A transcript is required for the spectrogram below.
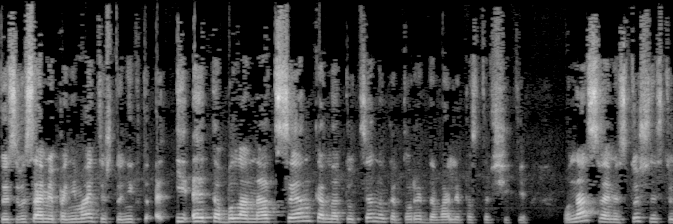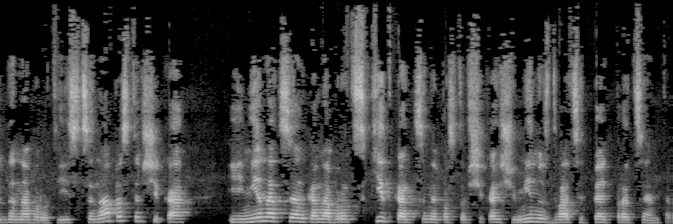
То есть вы сами понимаете, что никто... И это была наценка на ту цену, которую давали поставщики. У нас с вами с точностью да наоборот. Есть цена поставщика, и не наценка, а наоборот, скидка от цены поставщика еще минус 25%.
